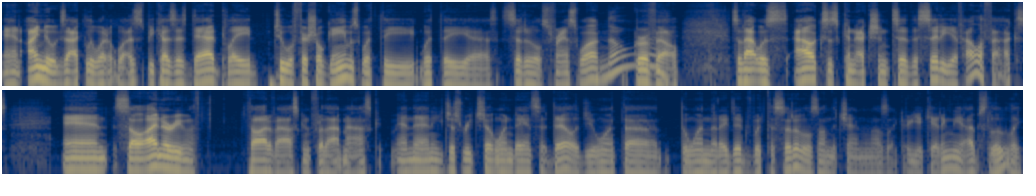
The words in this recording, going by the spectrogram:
and I knew exactly what it was because his dad played two official games with the with the uh, Citadels, Francois No way. Gravel. So that was Alex's connection to the city of Halifax, and so I never even thought of asking for that mask. And then he just reached out one day and said, "Dale, do you want the the one that I did with the Citadels on the chin?" And I was like, "Are you kidding me? Absolutely."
